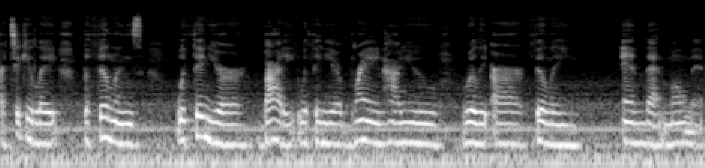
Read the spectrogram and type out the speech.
articulate the feelings within your body, within your brain, how you really are feeling in that moment.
